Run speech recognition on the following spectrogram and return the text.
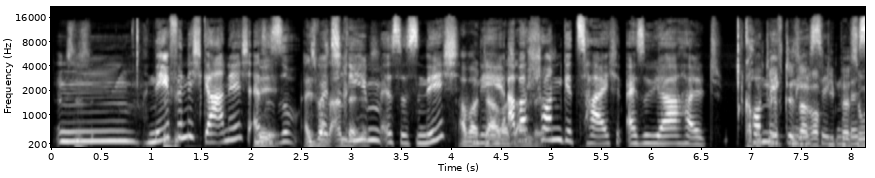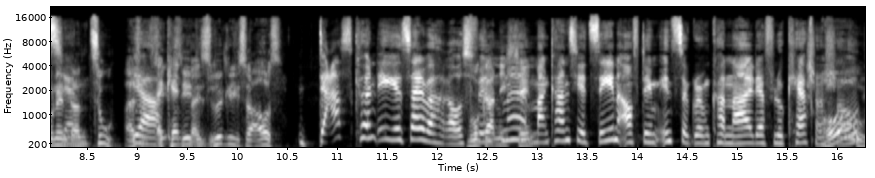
Ist das, Nee, finde ich gar nicht. Also Nee, so also übertrieben ist es nicht. Avatar nee, aber anderes. schon gezeichnet. Also ja, halt Aber trifft es auch auf die Personen dann zu? Also ja. Erkennt sieht man es die? wirklich so aus? Das könnt ihr jetzt selber herausfinden. Wo kann ich's sehen? Man kann es jetzt sehen auf dem Instagram-Kanal der Flo Kerschner Oh. Show.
